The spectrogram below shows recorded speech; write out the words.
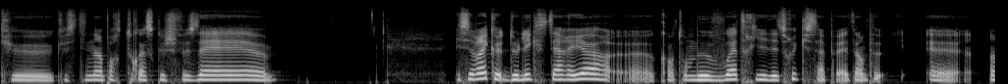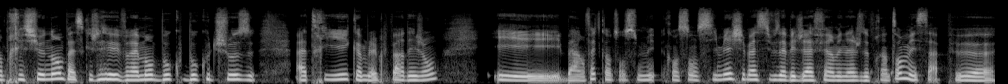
que, c'était n'importe quoi ce que je faisais. Et c'est vrai que de l'extérieur, euh, quand on me voit trier des trucs, ça peut être un peu euh, impressionnant parce que j'avais vraiment beaucoup beaucoup de choses à trier comme la plupart des gens. Et bah en fait quand on se met, quand on s'y met, je sais pas si vous avez déjà fait un ménage de printemps, mais ça peut.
